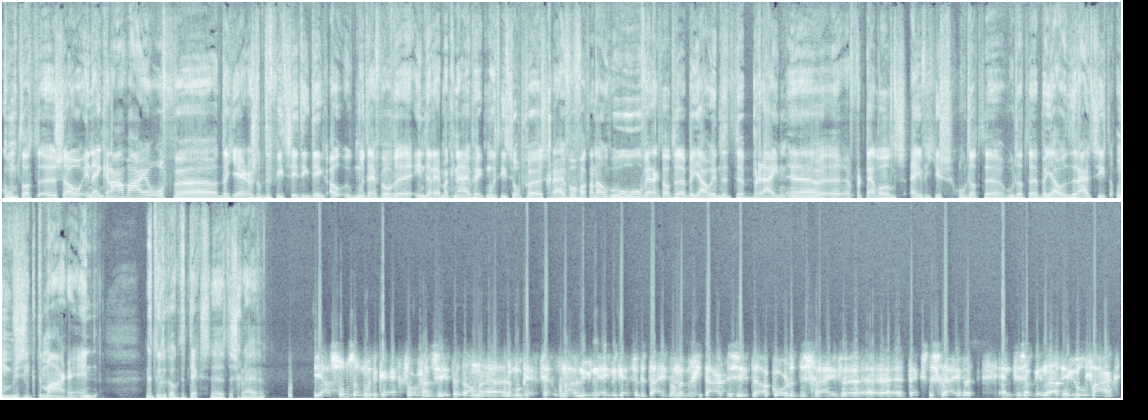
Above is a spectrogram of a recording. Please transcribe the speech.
komt dat eh, zo in één keer aanwaaien? Of eh, dat je ergens op de fiets zit ik denk... oh, ik moet even eh, in de remmen knijpen, ik moet iets opschrijven of wat dan ook. Hoe, hoe werkt dat bij jou in het brein? Vertel ons eventjes hoe dat, hoe dat bij jou eruit ziet... om muziek te maken en natuurlijk ook de tekst te schrijven. Ja, soms dan moet ik er echt voor gaan zitten. Dan, eh, dan moet ik echt zeggen van nou, nu neem ik even de tijd om met mijn gitaar te zitten, akkoorden te schrijven, eh tekst te schrijven. En het is ook inderdaad heel vaak,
